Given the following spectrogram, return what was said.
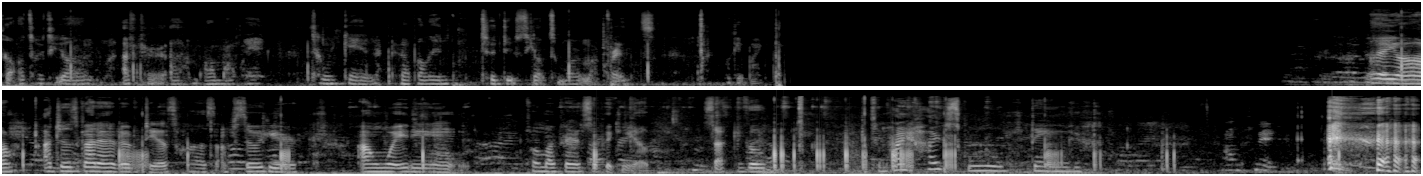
So I'll talk to y'all after um, I'm on my way to Lincoln, and I'll probably introduce y'all to more of my friends. Okay, bye. Hey y'all, I just got out of dance class. I'm still here. I'm waiting for my parents to pick me up so I can go to my high school thing.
